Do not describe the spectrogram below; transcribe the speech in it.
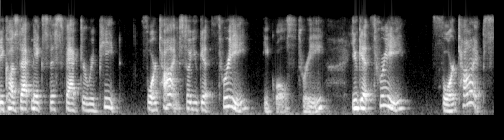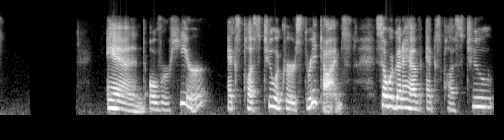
because that makes this factor repeat four times. So you get 3 equals 3. You get 3 four times. And over here, x plus 2 occurs three times. So we're going to have x plus 2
